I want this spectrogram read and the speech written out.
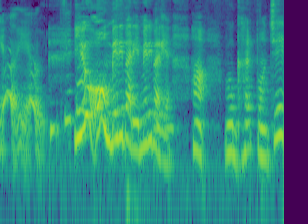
यू यू ओ मेरी बारी है मेरी बारी है। हाँ वो घर पहुँचे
